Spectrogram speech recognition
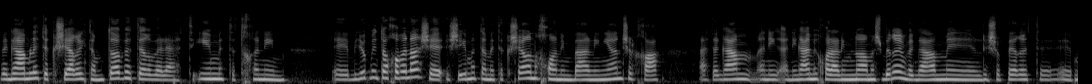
וגם לתקשר איתם טוב יותר ולהתאים את התכנים. אה, בדיוק מתוך הבנה ש, שאם אתה מתקשר נכון עם בעל עניין שלך, אתה גם, אני, אני גם יכולה למנוע משברים וגם uh, לשפר את, uh,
